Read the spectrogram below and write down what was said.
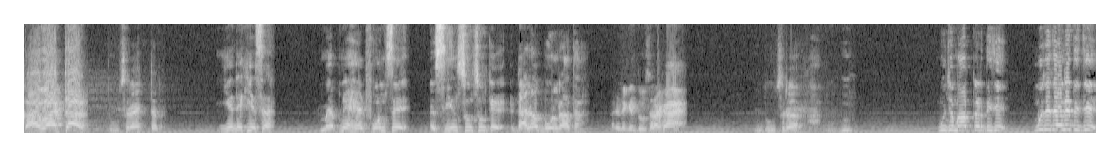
कहा है वो एक्टर? दूसरा एक्टर? ये देखिए सर मैं अपने हेडफोन से सीन सुन सुन के डायलॉग बोल रहा था। अरे लेकिन दूसरा कहाँ है? दूसरा? मुझे माफ़ कर दीजिए मुझे जाने दीजिए।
